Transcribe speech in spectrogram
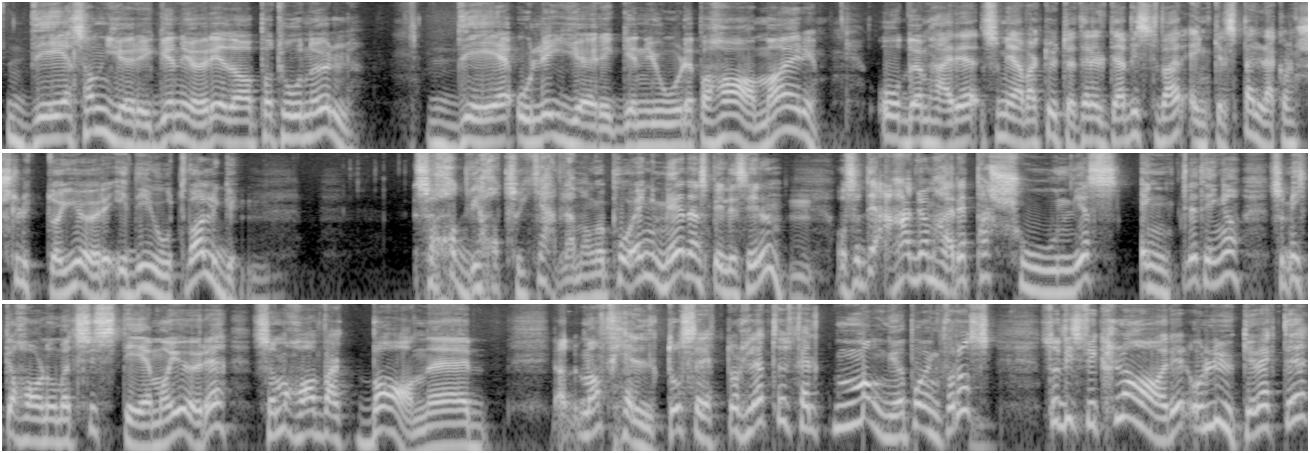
Det som Jørgen gjør i dag på 2-0, det Ole Jørgen gjorde på Hamar, og de her som jeg har vært ute etter hele tida Hvis hver enkelt spiller kan slutte å gjøre idiotvalg, så hadde vi hatt så jævla mange poeng med den spillestilen. Og så Det er de her personlige, enkle tinga som ikke har noe med et system å gjøre, som har vært bane... Ja, de har felt oss, rett og slett. Felt mange poeng for oss. Så hvis vi klarer å luke vekk det,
